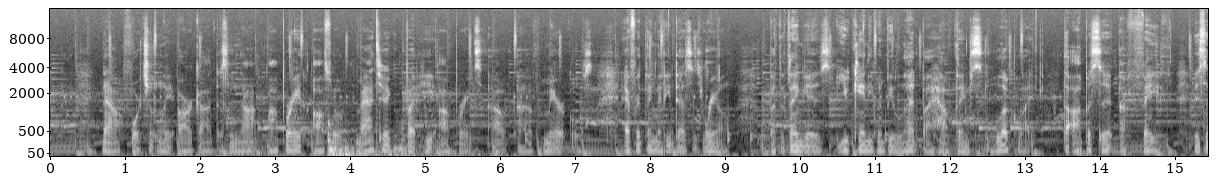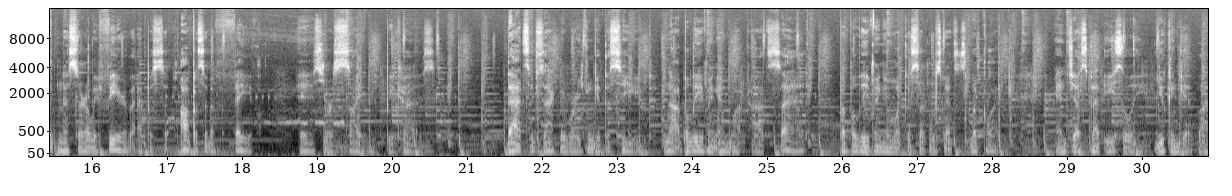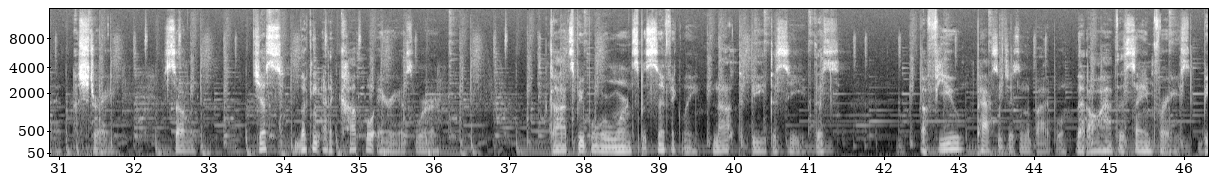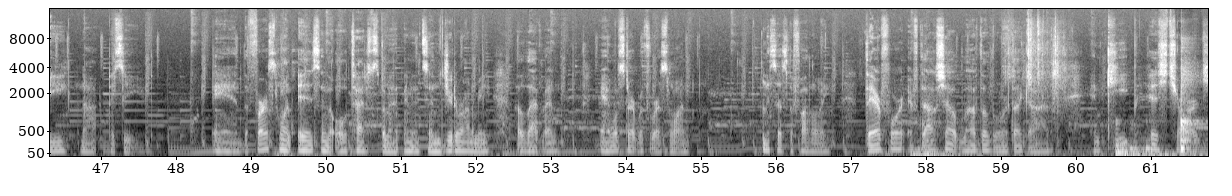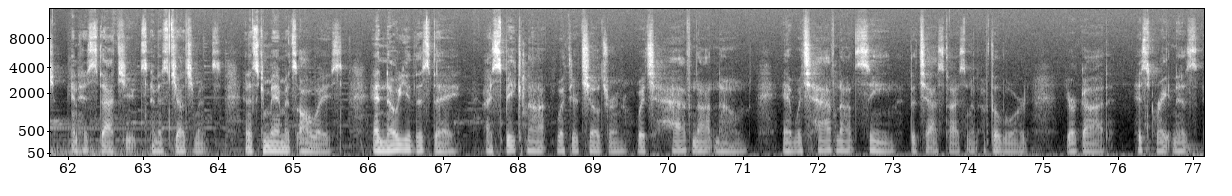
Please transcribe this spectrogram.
Now, fortunately, our God does not operate off of magic, but He operates out of miracles. Everything that He does is real. But the thing is, you can't even be led by how things look like. The opposite of faith isn't necessarily fear, the opposite, opposite of faith is your sight because that's exactly where you can get deceived. Not believing in what God said, but believing in what the circumstances look like. And just that easily, you can get led astray. So, just looking at a couple areas where God's people were warned specifically not to be deceived. This a few passages in the Bible that all have the same phrase, be not deceived. And the first one is in the Old Testament, and it's in Deuteronomy 11. And we'll start with verse 1. And it says the following Therefore, if thou shalt love the Lord thy God, and keep his charge, and his statutes, and his judgments, and his commandments always, and know ye this day, I speak not with your children, which have not known, and which have not seen the chastisement of the Lord your God, his greatness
